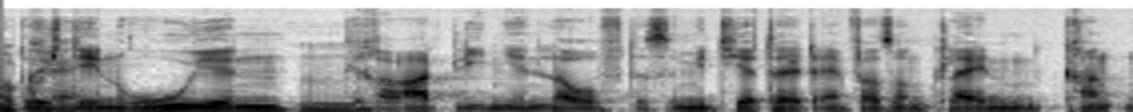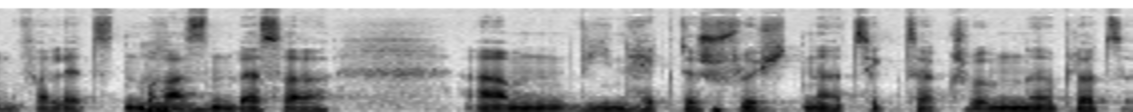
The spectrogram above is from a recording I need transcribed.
Okay. Durch den ruhigen Gradlinienlauf. Das imitiert halt einfach so einen kleinen, kranken, verletzten Brassen besser, ähm, wie ein hektisch flüchtender, zickzack schwimmender Plötze.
